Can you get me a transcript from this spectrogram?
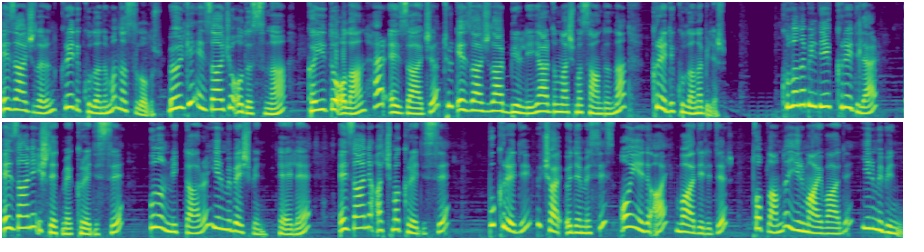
eczacıların kredi kullanımı nasıl olur? Bölge Eczacı Odası'na kayıtlı olan her eczacı Türk Eczacılar Birliği yardımlaşma sandığından kredi kullanabilir. Kullanabildiği krediler eczane işletme kredisi, bunun miktarı 25.000 TL, eczane açma kredisi, bu kredi 3 ay ödemesiz 17 ay vadelidir. Toplamda 20 ay vade 20.000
